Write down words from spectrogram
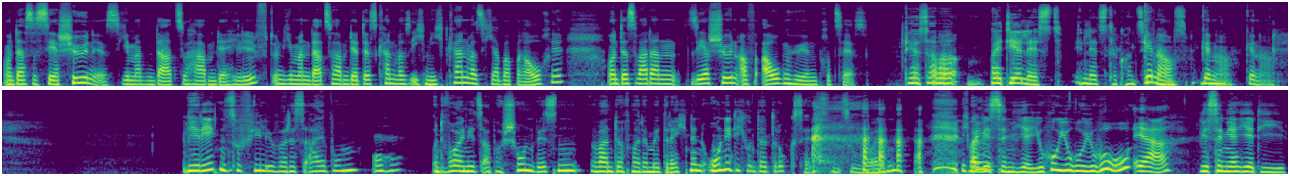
Und dass es sehr schön ist, jemanden da zu haben, der hilft und jemanden da zu haben, der das kann, was ich nicht kann, was ich aber brauche. Und das war dann sehr schön auf Augenhöhe ein Prozess. Der es aber bei dir lässt, in letzter Genau, Konsequenz. genau, genau. Wir reden zu viel über das Album und wollen jetzt aber schon wissen, wann dürfen wir damit rechnen, ohne dich unter Druck setzen zu wollen. Weil wir sind hier, juhu, juhu, juhu. Ja, Wir sind ja hier die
